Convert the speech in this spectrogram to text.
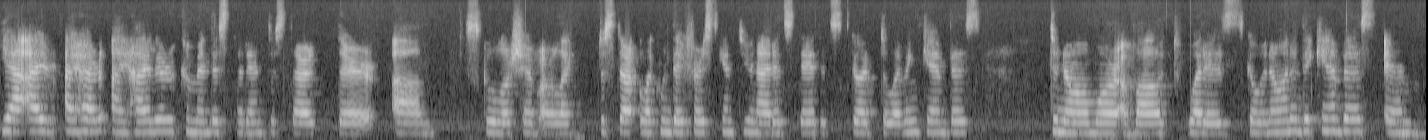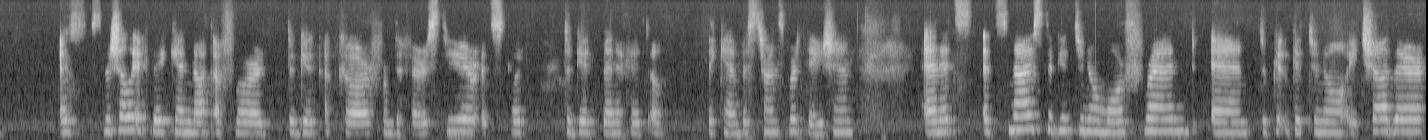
Yeah, I I had I highly recommend the student to start their um, scholarship or like to start like when they first came to United States. It's good to live in campus, to know more about what is going on in the campus, and mm-hmm. if, especially if they cannot afford to get a car from the first year, it's good to get benefit of the campus transportation. And it's it's nice to get to know more friend and to get, get to know each other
